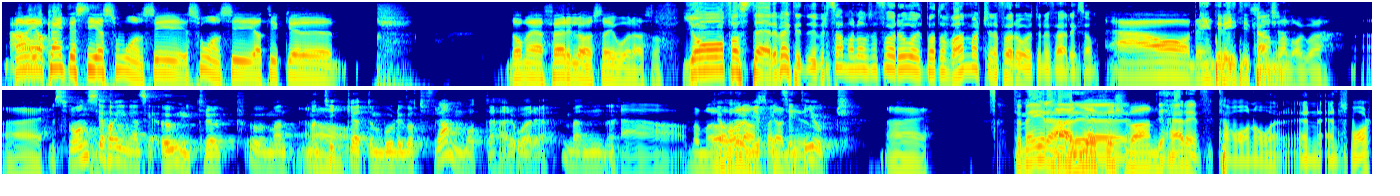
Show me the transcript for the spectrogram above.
Nej men jag kan inte se Swansea, Swansea jag tycker... eh, pff, De är färglösa i år alltså. ja, fast det är det verkligen. Det är väl samma lag som förra året, bara att de vann matcherna förra året ungefär liksom. Ja, det är Inte inte, riktigt riktigt, kanske. samma lag va? Nej. Swansea har ju en ganska ung trupp och man, man Ja. tycker att de borde gått framåt det här året. Men Ja, de det har de ju faktiskt inte gjort. Nej. För mig är det här... Aje eh, försvann. Det här är, kan vara nog en, en smart...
